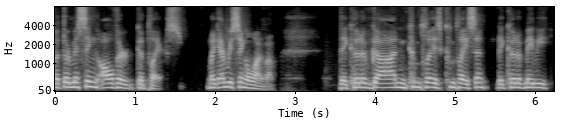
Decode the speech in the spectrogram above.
but they're missing all their good players, like every single one of them. They could have gone compla- complacent. They could have maybe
